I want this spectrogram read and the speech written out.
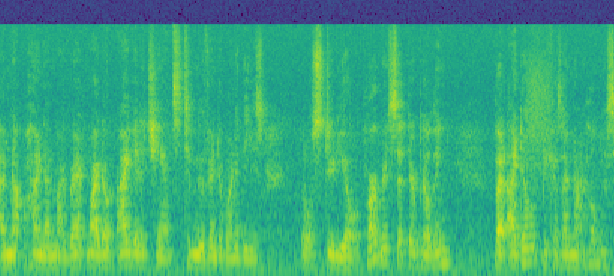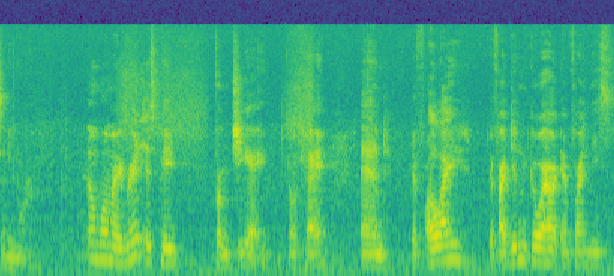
I'm not behind on my rent. Why don't I get a chance to move into one of these little studio apartments that they're building? But I don't because I'm not homeless anymore. And well, my rent is paid from GA, okay? And if all I, if I didn't go out and find these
